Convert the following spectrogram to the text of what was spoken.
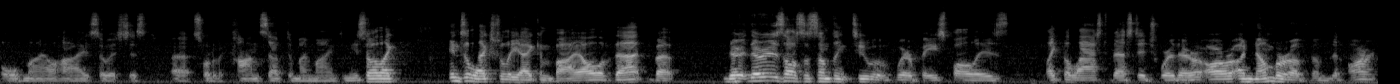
Old Mile High, so it's just uh, sort of a concept in my mind to me. So, like, intellectually, I can buy all of that, but there there is also something too of where baseball is like the last vestige, where there are a number of them that aren't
